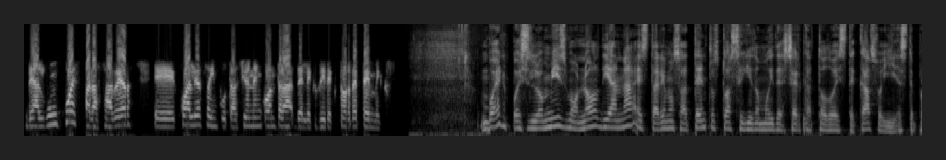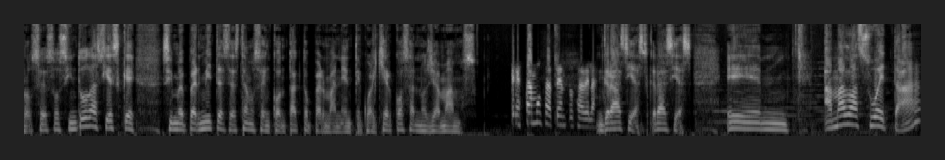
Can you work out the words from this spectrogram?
de algún juez para saber eh, cuál es la imputación en contra del exdirector de Pemex. Bueno, pues lo mismo, ¿no, Diana? Estaremos atentos. Tú has seguido muy de cerca todo este caso y este proceso, sin duda. Si es que, si me permites, estemos en contacto permanente. Cualquier cosa nos llamamos. Estamos atentos, adelante. Gracias, gracias. Eh, Amado Azueta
